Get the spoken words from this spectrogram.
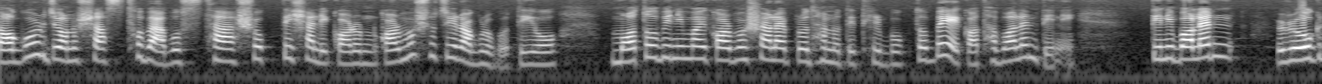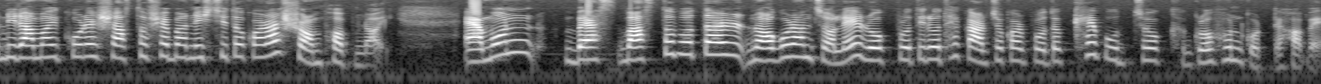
নগর জনস্বাস্থ্য ব্যবস্থা শক্তিশালীকরণ কর্মসূচির অগ্রগতি ও মতবিনিময় কর্মশালায় প্রধান অতিথির বক্তব্যে কথা বলেন তিনি। তিনি বলেন রোগ নিরাময় করে স্বাস্থ্যসেবা নিশ্চিত করা সম্ভব নয়। এমন বাস্তবতার নগরাঞ্চলে রোগ প্রতিরোধে কার্যকর পদক্ষেপ উদ্যোগ গ্রহণ করতে হবে।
